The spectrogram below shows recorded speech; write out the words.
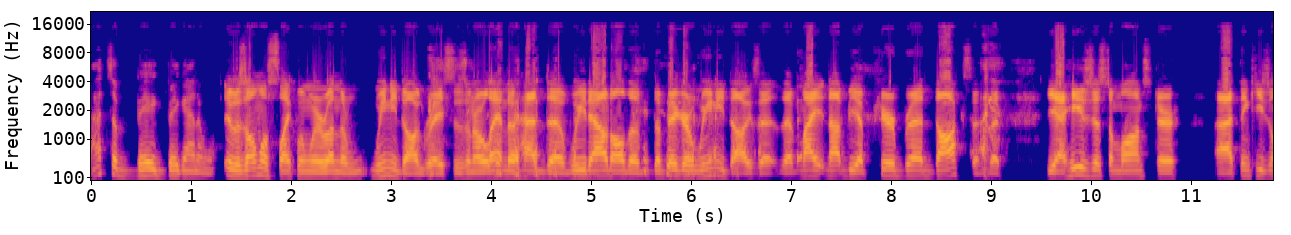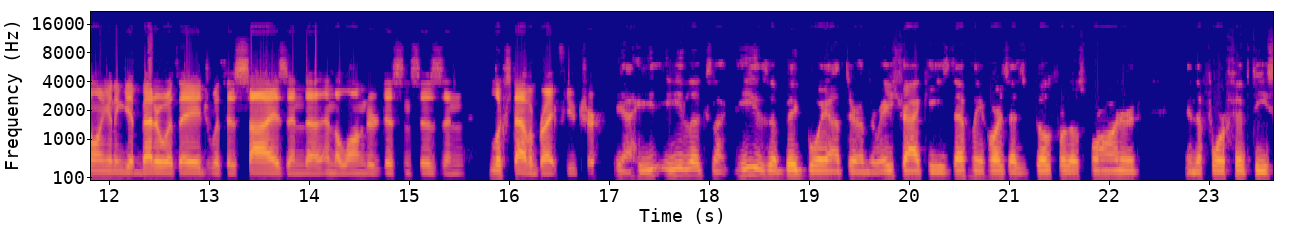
That's a big, big animal. It was almost like when we were on the weenie dog races, and Orlando had to weed out all the, the bigger weenie dogs that, that might not be a purebred dachshund. But yeah, he's just a monster. Uh, I think he's only going to get better with age, with his size and uh, and the longer distances, and looks to have a bright future. Yeah, he he looks like he's a big boy out there on the racetrack. He's definitely a horse that's built for those 400 and the 450s.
